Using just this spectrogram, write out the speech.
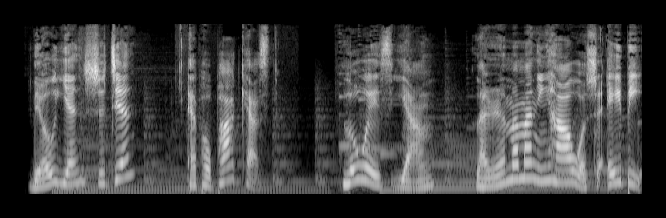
留言时间，Apple Podcast，Louis 杨，懒人妈妈您好，我是 Abby，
